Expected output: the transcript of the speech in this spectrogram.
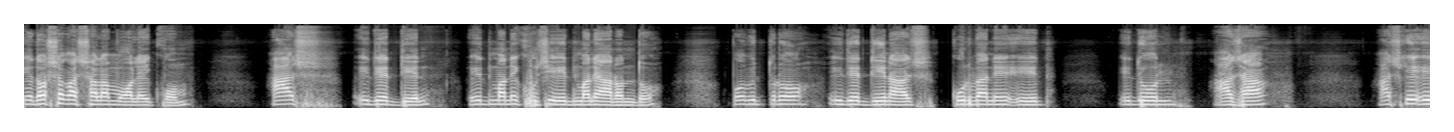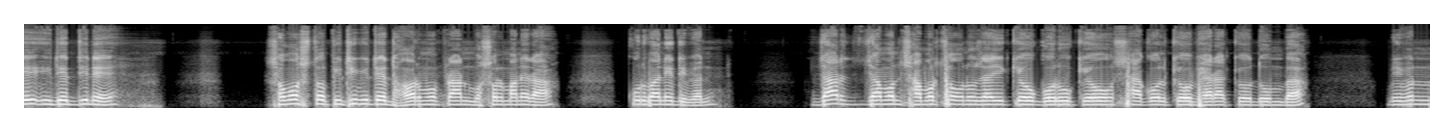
প্রিয় দর্শক, আসসালামু আলাইকুম। আজ ঈদের দিন, ঈদ মানে খুশি, ঈদ মানে আনন্দ। পবিত্র ঈদের দিন আজ, কুরবানি ঈদ, ঈদুল আজহা। আজকে এই ঈদের দিনে সমস্ত পৃথিবীতে ধর্মপ্রাণ মুসলমানেরা কুরবানি দিবেন। যার যেমন সামর্থ্য অনুযায়ী কেউ গরু, কেউ ছাগল, কেউ ভেড়া, কেউ দুম্বা, বিভিন্ন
